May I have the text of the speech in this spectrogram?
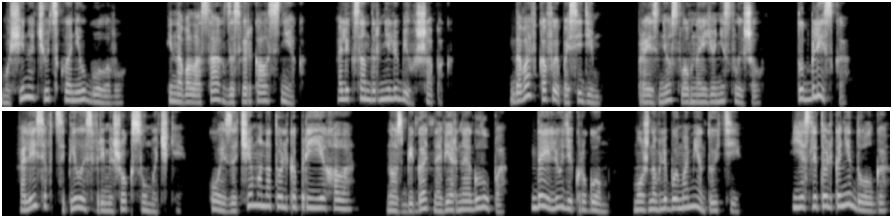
Мужчина чуть склонил голову, и на волосах засверкал снег. Александр не любил шапок. «Давай в кафе посидим», — произнес, словно ее не слышал. «Тут близко». Олеся вцепилась в ремешок сумочки. Ой, зачем она только приехала? Но сбегать, наверное, глупо. Да и люди кругом. Можно в любой момент уйти. Если только недолго,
